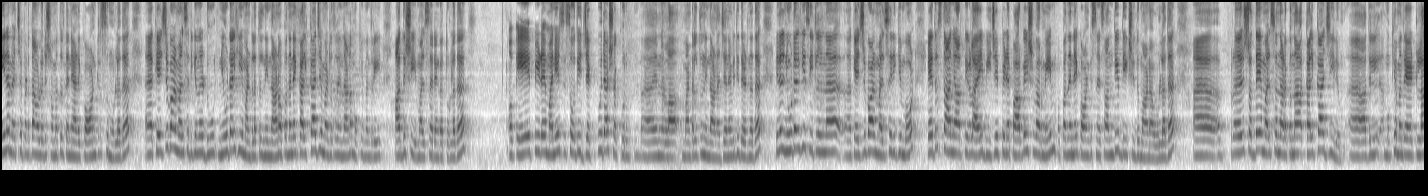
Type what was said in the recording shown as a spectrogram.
നില മെച്ചപ്പെടുത്താനുള്ള ഒരു ശ്രമത്തിൽ തന്നെയാണ് കോൺഗ്രസും ഉള്ളത്. കേജ്രിവാൾ മത്സരിക്കുന്നത് ന്യൂഡൽഹി മണ്ഡലത്തിൽ നിന്നാണ്. ഒപ്പം തന്നെ കൽക്കാജി മണ്ഡലത്തിൽ നിന്നാണ് മുഖ്യമന്ത്രി അതിഷി മത്സരരംഗത്തുള്ളത്. എ എ പിയുടെ മനീഷ് സിസോദി ജഗ്പുര ഷക്കൂർ എന്നുള്ള മണ്ഡലത്തിൽ നിന്നാണ് ജനവിധി തേടുന്നത്. ഇതിൽ ന്യൂഡൽഹി സീറ്റിൽ നിന്ന് കേജ്രിവാൾ മത്സരിക്കുമ്പോൾ എതിർ സ്ഥാനാർത്ഥികളായി ബി ജെ പിയുടെ പാർവേഷ് വർമ്മയും ഒപ്പം തന്നെ കോൺഗ്രസിന്റെ സന്ദീപ് ദീക്ഷിതുമാണ് ഉള്ളത്. ശ്രദ്ധേയ മത്സരം നടക്കുന്ന കൽക്കാജിയിലും അതിൽ മുഖ്യമന്ത്രിയായിട്ടുള്ള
